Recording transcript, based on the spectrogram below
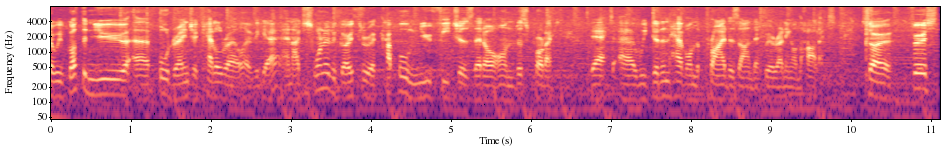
So we've got the new uh, Ford Ranger cattle rail over here and I just wanted to go through a couple new features that are on this product that uh, we didn't have on the prior design that we're running on the Hilux. So first,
